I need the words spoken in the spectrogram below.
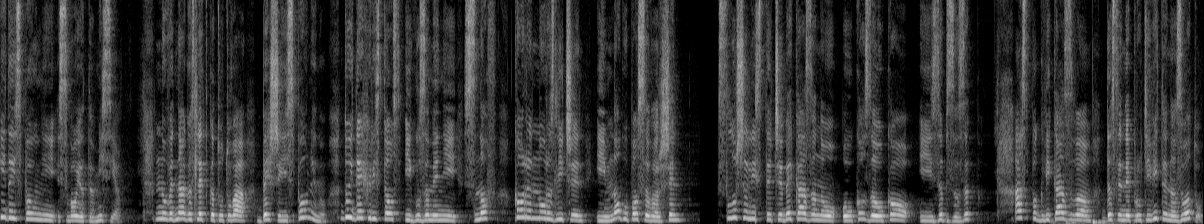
и да изпълни своята мисия – но веднага след като това беше изпълнено, дойде Христос и го замени с нов, коренно различен и много по-съвършен. Слушали сте, че бе казано око за око и зъб за зъб? Аз пък ви казвам да се не противите на злото.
